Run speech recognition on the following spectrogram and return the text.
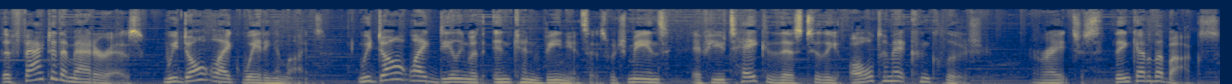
the fact of the matter is we don't like waiting in lines. We don't like dealing with inconveniences, which means if you take this to the ultimate conclusion, right, just think out of the box.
